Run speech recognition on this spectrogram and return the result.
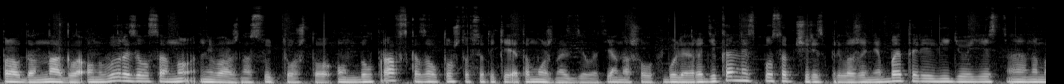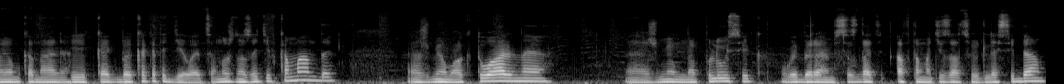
Правда, нагло он выразился, но неважно. Суть то, что он был прав, сказал то, что все-таки это можно сделать. Я нашел более радикальный способ через приложение Battery. Видео есть а, на моем канале. И как бы, как это делается? Нужно зайти в команды, жмем актуальное, э, жмем на плюсик, выбираем создать автоматизацию для себя,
